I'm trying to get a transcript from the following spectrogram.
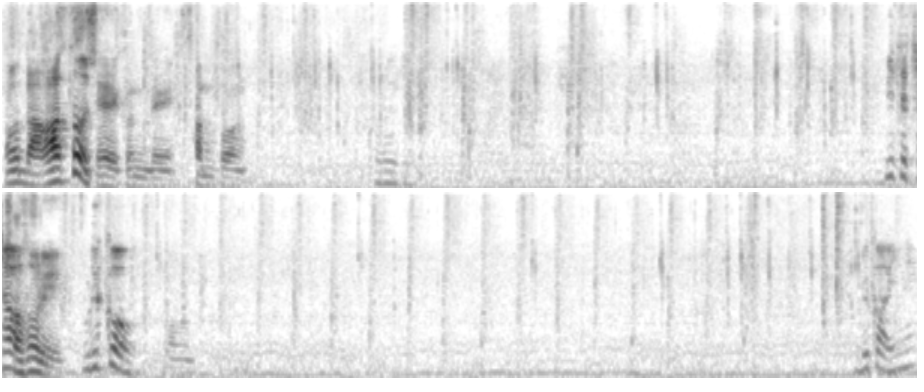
어 나갔어 쟤 근데 3번. 그러게. 밑에 차. 차 소리. 우리 거. 어. 우리 거 아니네?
